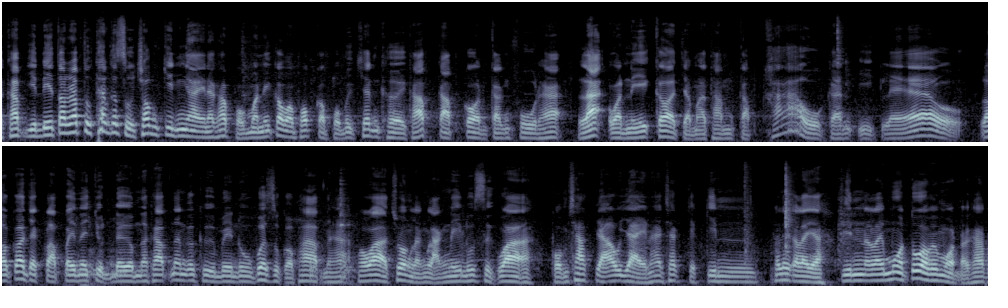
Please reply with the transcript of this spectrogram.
นะครับยินดีต้อนรับทุกท่านเข้าสู่ช่องกินไงนะครับ ผมวันนี้ก็มาพบกับผมอีกเช่นเคยครับ กับก่อนกังฟูนะฮะและวันนี้ก็จะมาทำกับข้าวกันอีกแล้ว เราก็จะกลับไปในจุดเดิมนะครับ นั่นก็คือเมนูเพื่อสุขภาพนะฮะเพราะว่าช่วงหลังๆ นี้รู้สึกว่าผมชักยาวใหญ่นะฮะชักจะกินเขาเรียกอะไรอะกินอะไรมั่วตัวไปหมดนะครับ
